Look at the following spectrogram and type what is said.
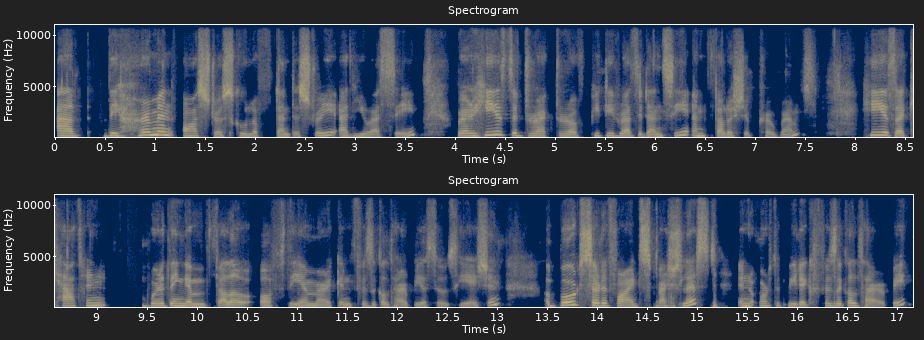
at the Herman Ostrow School of Dentistry at USC, where he is the director of PT residency and fellowship programs. He is a Katherine Worthingham Fellow of the American Physical Therapy Association, a board certified specialist in orthopedic physical therapy,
